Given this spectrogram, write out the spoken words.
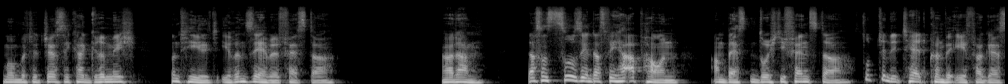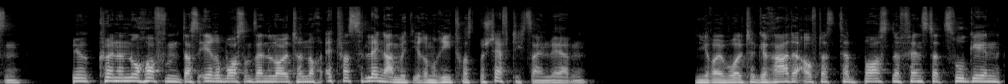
murmelte Jessica grimmig und hielt ihren Säbel fester. Na dann, lass uns zusehen, dass wir hier abhauen. Am besten durch die Fenster. Subtilität können wir eh vergessen. Wir können nur hoffen, dass Erebos und seine Leute noch etwas länger mit ihrem Ritus beschäftigt sein werden. Leroy wollte gerade auf das zerborstene Fenster zugehen,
